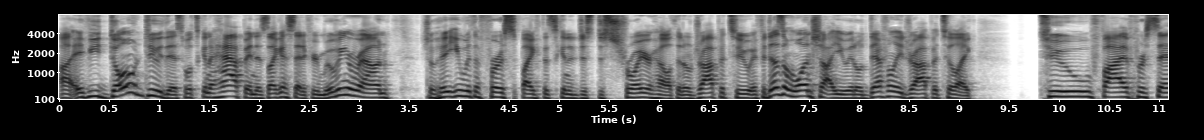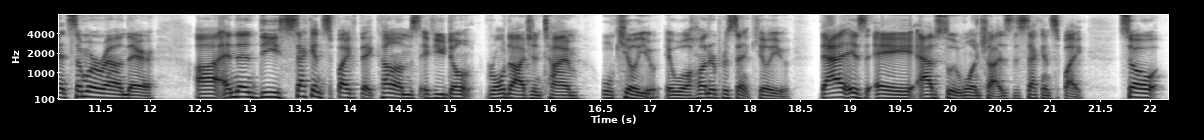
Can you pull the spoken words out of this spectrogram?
Uh, if you don't do this, what's going to happen is, like I said, if you're moving around, she'll hit you with a first spike that's going to just destroy your health. It'll drop it to, if it doesn't one shot you, it'll definitely drop it to like 2, 5%, somewhere around there. Uh, and then the second spike that comes, if you don't roll dodge in time, will kill you. It will 100% kill you. That is a absolute one shot. Is the second spike. So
